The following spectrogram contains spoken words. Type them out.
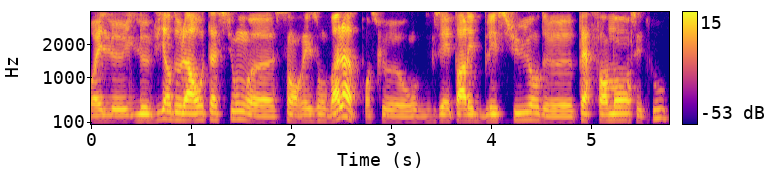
Il, le, vire de la rotation euh, sans raison valable, parce que vous avez parlé de blessures, de performances et tout.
